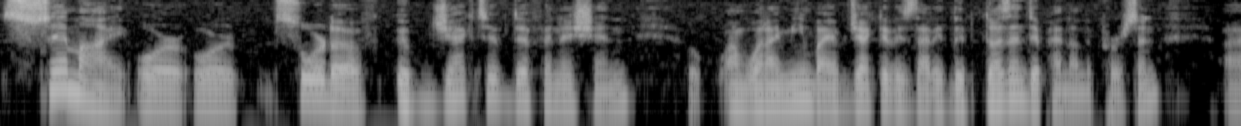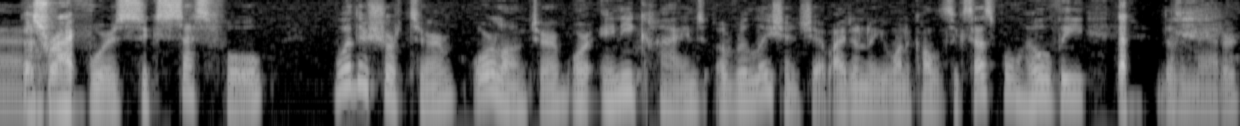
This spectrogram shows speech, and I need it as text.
semi or or sort of objective definition? And what I mean by objective is that it doesn't depend on the person. Uh, That's right. For a successful, whether short term or long term or any kind of relationship. I don't know. You want to call it successful, healthy, doesn't matter.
